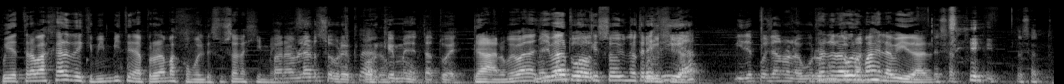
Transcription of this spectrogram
Voy a trabajar de que me inviten a programas como el de Susana Jiménez. Para hablar sobre Claro. por qué me tatué. Claro, me van a Me llevar porque soy una tres curiosidad. días y después ya no laburo Ya no laburo más en la vida. Exacto. Exacto.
